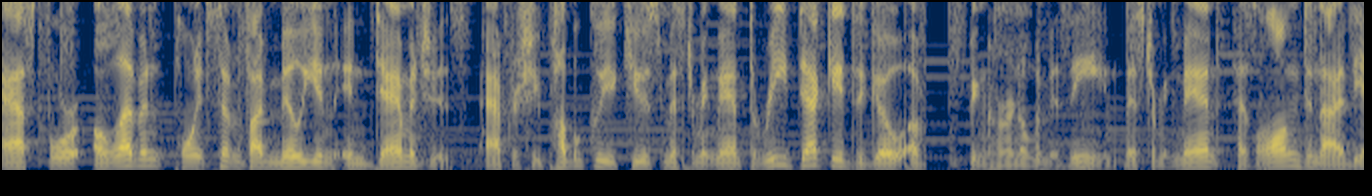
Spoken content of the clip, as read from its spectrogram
asked for 11.75 million in damages after she publicly accused Mr. McMahon 3 decades ago of raping her in a limousine. Mr. McMahon has long denied the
